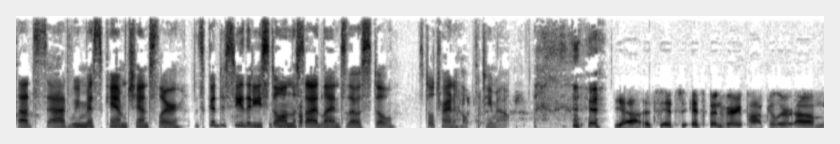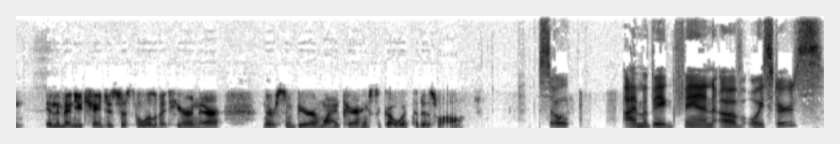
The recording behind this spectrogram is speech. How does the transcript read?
that's sad. We miss Kam Chancellor. It's good to see that he's still on the sidelines, though. Still, still trying to help the team out. yeah, it's it's it's been very popular. Um, in the menu changes just a little bit here and there. There's some beer and wine pairings to go with it as well. So, I'm a big fan of oysters,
